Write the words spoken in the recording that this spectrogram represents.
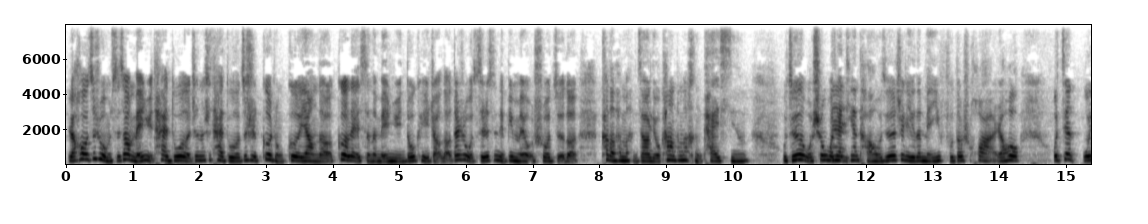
然后就是我们学校美女太多了，真的是太多了，就是各种各样的各类型的美女你都可以找到。但是我其实心里并没有说觉得看到她们很焦虑，我看到她们很开心。我觉得我生活在天堂，我觉得这里的每一幅都是画，然后。我见我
